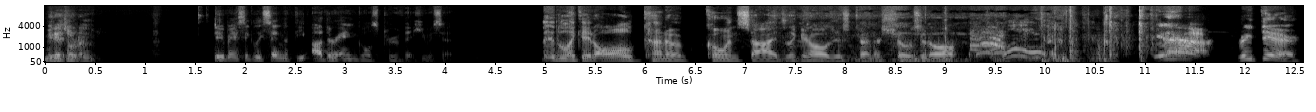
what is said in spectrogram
మీరే చూడండి. You're basically saying that the other angles prove that he was hit. It, like it all kind of coincides. Like it all just kind of shows it all. Yeah, right there.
